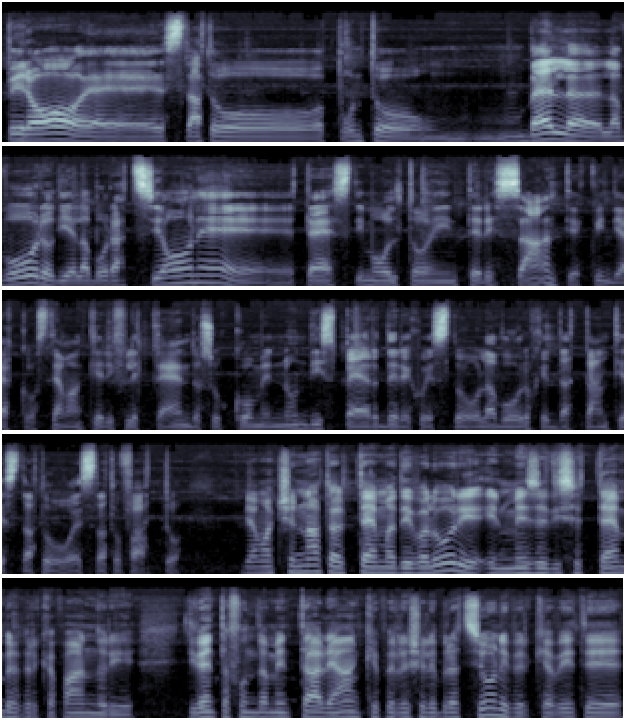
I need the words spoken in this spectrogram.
però è stato appunto un bel lavoro di elaborazione, testi molto interessanti e quindi ecco stiamo anche riflettendo su come non disperdere questo lavoro che da tanti è stato, è stato fatto. Abbiamo accennato al tema dei valori, il mese di settembre per Capannori diventa fondamentale anche per le celebrazioni perché avete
